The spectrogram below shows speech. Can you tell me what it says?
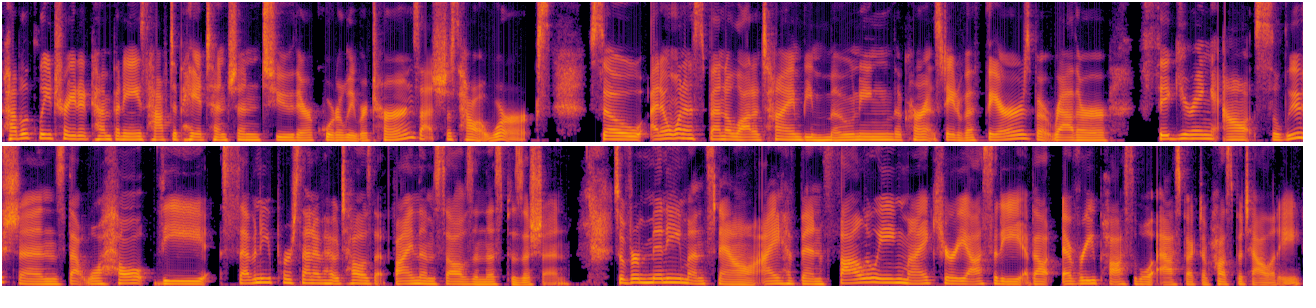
publicly traded companies have to pay attention to their quarterly returns. That's just how it works. So I don't want to spend a lot of time bemoaning the current state of affairs, but rather figuring out solutions that will help the 70% of hotels that find themselves in this position. So for many months now, I have been following my curiosity about every possible aspect of hospitality.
